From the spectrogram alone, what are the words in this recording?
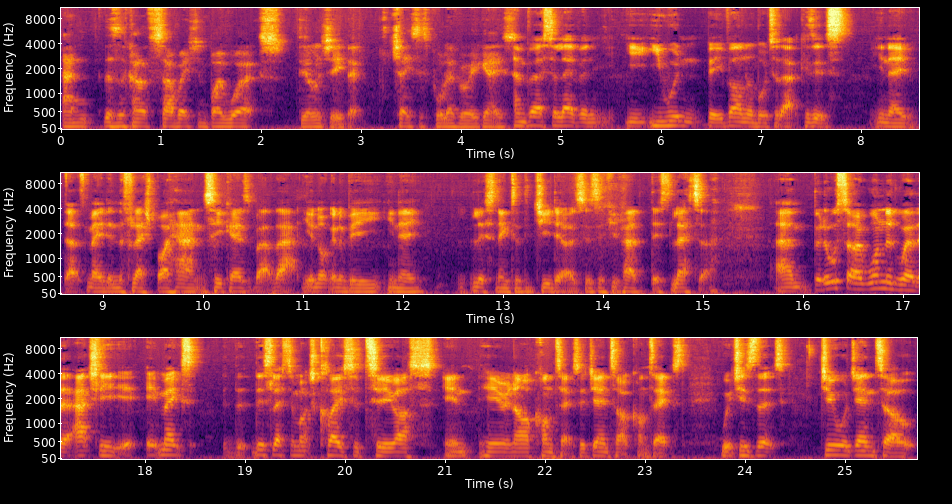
and there's a kind of salvation by works theology that chases Paul everywhere he goes. And verse eleven, you, you wouldn't be vulnerable to that because it's you know that's made in the flesh by hands who cares about that you're not going to be you know listening to the judaizers if you've had this letter um, but also i wondered whether actually it, it makes th- this letter much closer to us in here in our context a gentile context which is that jew or gentile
